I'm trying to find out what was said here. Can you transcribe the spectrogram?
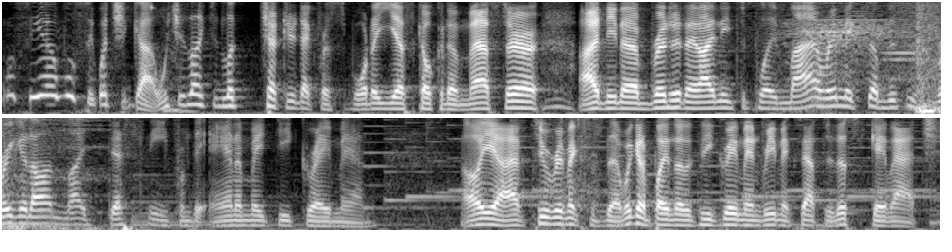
We'll see. Uh, we'll see what you got. Would you like to look check your deck for supporter? Yes, Coconut Master. I need a Brigette, and I need to play my remix of "This Is Bring It On My Destiny" from the anime D Gray Man. Oh yeah, I have two remixes of that. We're gonna play another D Gray Man remix after this game match.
